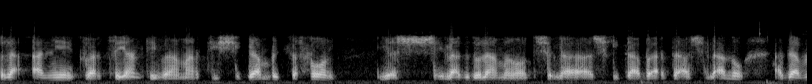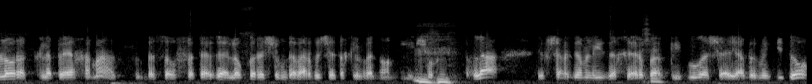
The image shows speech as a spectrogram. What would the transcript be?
לא, אני כבר ציינתי ואמרתי שגם בצפון יש שאלה גדולה מאוד של השחיקה בהרתעה שלנו. אגב, לא רק כלפי החמאס, בסוף, אתה יודע, לא קורה שום דבר בשטח לבנון בלי שום פעולה. אפשר גם להיזכר כן. בפיגוע שהיה במגידו.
